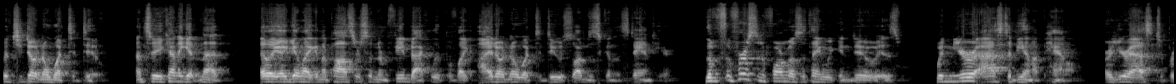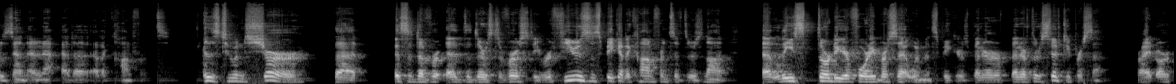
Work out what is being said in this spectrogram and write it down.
but you don't know what to do. And so you kind of get in that like again like an imposter syndrome feedback loop of like i don't know what to do so i'm just going to stand here the, the, first and foremost the thing we can do is when you're asked to be on a panel or you're asked to present at, a, at, a, at a conference is to ensure that it's a diver, uh, there's diversity refuse to speak at a conference if there's not at least 30 or 40 percent women speakers better better if there's 50 percent right or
